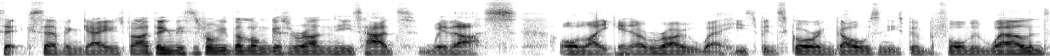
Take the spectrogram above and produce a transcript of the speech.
six, seven games, but I think this is probably the longest run he's had with us, or like in a row where he's been scoring goals and he's been performing well. And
